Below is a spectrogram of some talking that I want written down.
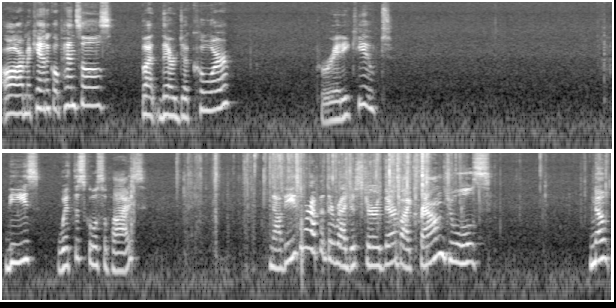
are mechanical pencils, but they're decor. Pretty cute. These with the school supplies. Now these were up at the register. They're by Crown Jewels. Note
